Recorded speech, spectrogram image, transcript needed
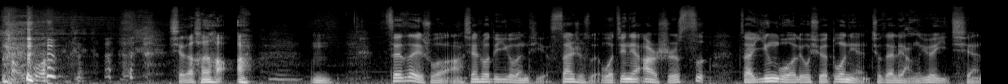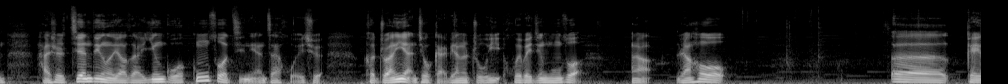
跳过。写的很好啊，嗯嗯，ZZ 说啊，先说第一个问题，三十岁，我今年二十四，在英国留学多年，就在两个月以前，还是坚定的要在英国工作几年再回去，可转眼就改变了主意，回北京工作。啊，然后，呃，给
